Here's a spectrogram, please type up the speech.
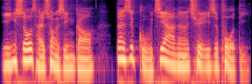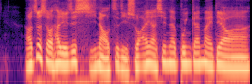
营收才创新高，但是股价呢却一直破底，然后这时候他就一直洗脑自己说：“哎呀，现在不应该卖掉啊，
